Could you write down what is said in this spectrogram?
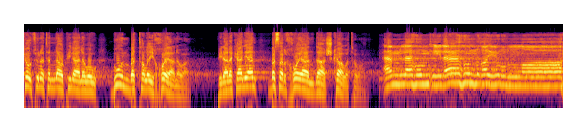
کەوتونەتە ناو پیلانەوە و بوون بە تەڵەی خۆیانەوە. پیلانەکانیان بەسەر خۆیاندا شکاوەتەوە أم لهم إله غير الله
